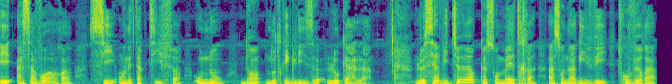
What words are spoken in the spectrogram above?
et à savoir si on est actif ou non dans notre église locale. Le serviteur que son maître à son arrivée trouvera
